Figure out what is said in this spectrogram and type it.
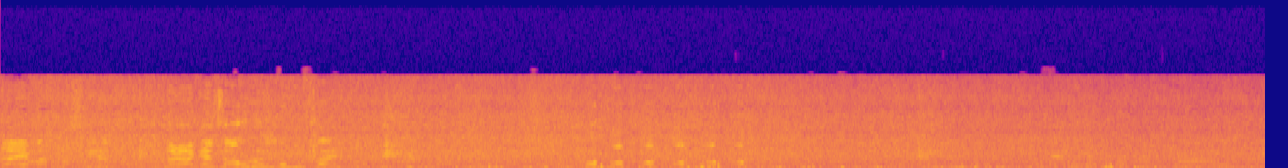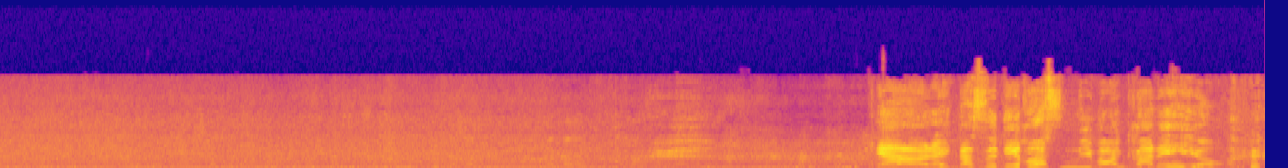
Da was passiert? Aber das ganze Auto ist rumgefallen. Ja, das sind die Russen, die waren gerade hier.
